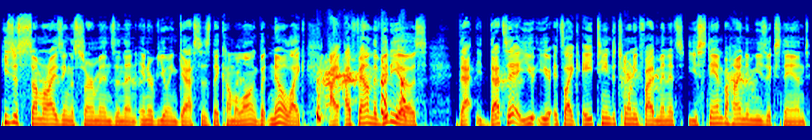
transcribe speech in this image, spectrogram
he's just summarizing the sermons and then interviewing guests as they come along." But no, like I, I found the videos. That that's it. You, you it's like 18 to 25 minutes. You stand behind a music stand.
